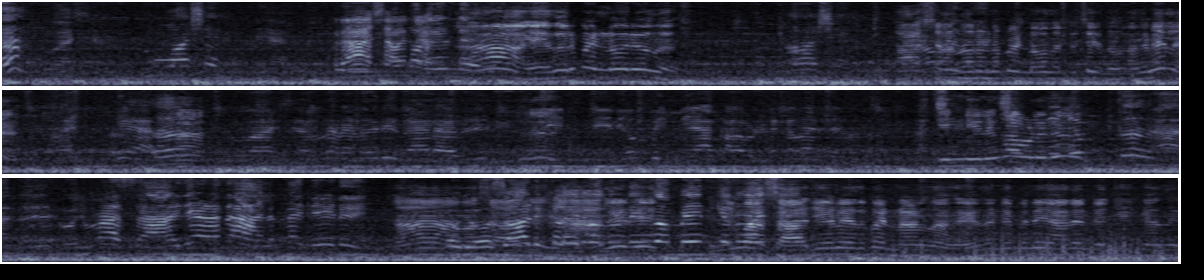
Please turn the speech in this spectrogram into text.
ഏ? മൂവാശേ. ഏതൊരു പെണ്ണ് വരുമെന്ന് ആശേ ആശ. എന്ന് പറയുന്ന പെണ്ണ് വന്നിട്ട് ചെയ്തു. അങ്ങനെയല്ലേ? ഞാൻ വന്നിട്ടുണ്ടെങ്കിൽ അമ്മ ഈ എനിക്കത് മസാജ് ചെയ്യണ ഏത് പെണ്ണാണെന്ന് അങ്ങനെ എന്നിട്ട് പിന്നെ ഞാൻ എന്റെ ജീവിക്കാന്ന്.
